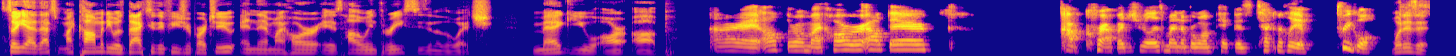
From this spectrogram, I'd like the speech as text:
so yeah, that's my comedy was Back to the Future Part Two, and then my horror is Halloween Three: Season of the Witch. Meg, you are up. All right, I'll throw my horror out there. Oh crap! I just realized my number one pick is technically a prequel. What is it?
